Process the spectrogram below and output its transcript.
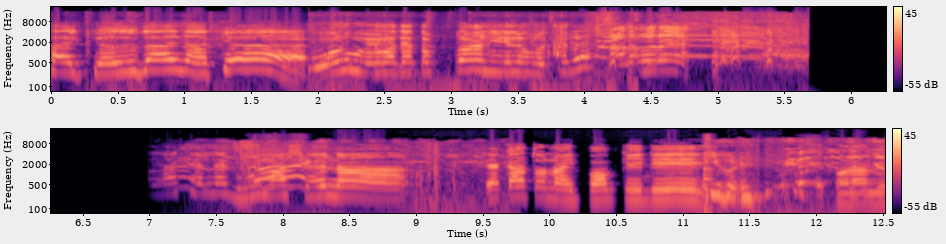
সাইকেল যায় না কে? ওর মধ্যে এত পানি এলো হচ্ছে রে। খেলে ঘুম আসে না। টাকা তো নাই পকেটে। এখন আমি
